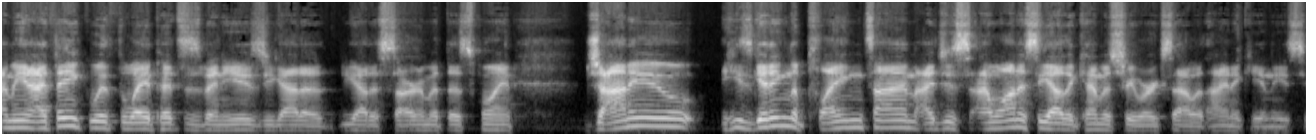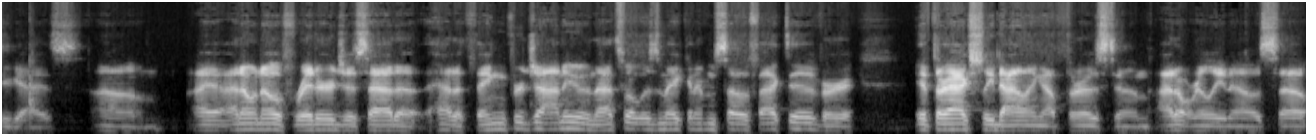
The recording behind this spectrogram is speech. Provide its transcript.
I mean, I think with the way Pitts has been used, you gotta you gotta start him at this point. Jonnu, he's getting the playing time. I just I want to see how the chemistry works out with Heinicke and these two guys. Um, I, I don't know if Ridder just had a had a thing for Jonnu and that's what was making him so effective, or if they're actually dialing up throws to him. I don't really know. So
